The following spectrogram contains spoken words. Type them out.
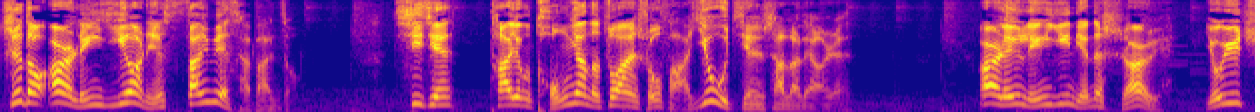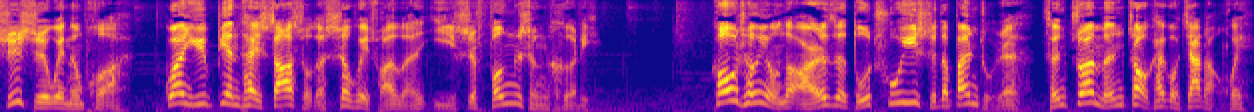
直到二零一二年三月才搬走。期间，他用同样的作案手法又奸杀了两人。二零零一年的十二月，由于迟迟未能破案，关于变态杀手的社会传闻已是风声鹤唳。高成勇的儿子读初一时的班主任曾专门召开过家长会，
